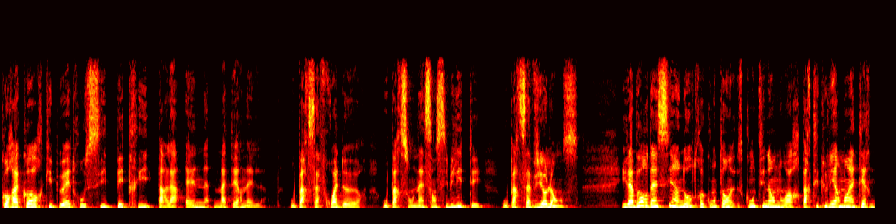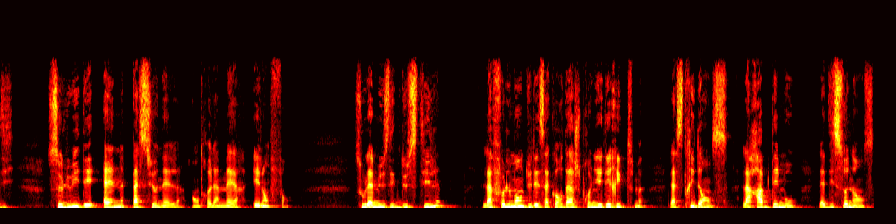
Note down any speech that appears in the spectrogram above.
corps à corps qui peut être aussi pétri par la haine maternelle, ou par sa froideur, ou par son insensibilité, ou par sa violence. Il aborde ainsi un autre continent noir, particulièrement interdit, celui des haines passionnelles entre la mère et l'enfant. Sous la musique du style, l'affolement du désaccordage premier des rythmes, la stridence, la râpe des mots, la dissonance,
